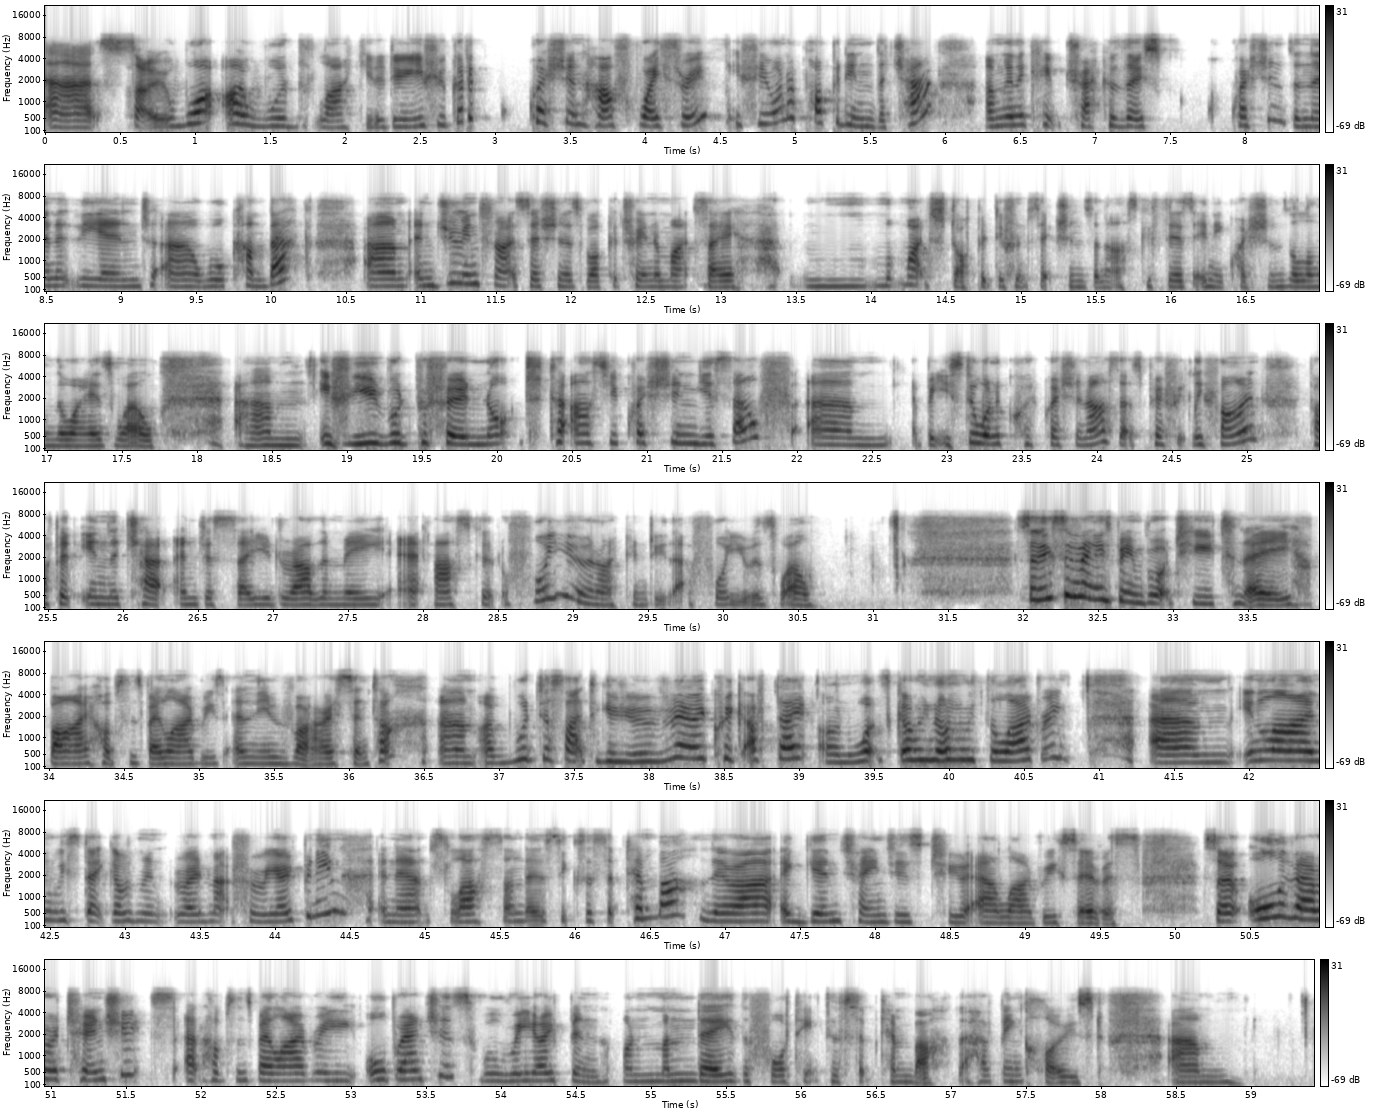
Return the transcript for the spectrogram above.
Uh, so what I would like you to do, if you've got a question halfway through. If you want to pop it in the chat, I'm going to keep track of those questions and then at the end uh, we'll come back. Um, and during tonight's session as well Katrina might say might stop at different sections and ask if there's any questions along the way as well. Um, if you would prefer not to ask your question yourself um, but you still want a quick question asked that's perfectly fine. Pop it in the chat and just say you'd rather me ask it for you and I can do that for you as well so this event is being brought to you today by Hobsons Bay Libraries and the Enviro Centre. Um, I would just like to give you a very quick update on what's going on with the library. Um, in line with State Government Roadmap for Reopening, announced last Sunday, the 6th of September, there are again changes to our library service. So all of our return chutes at Hobsons Bay Library, all branches will reopen on Monday, the 14th of September that have been closed. Um,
